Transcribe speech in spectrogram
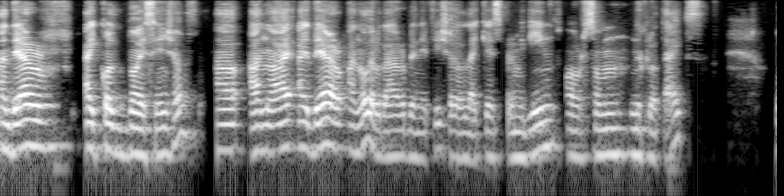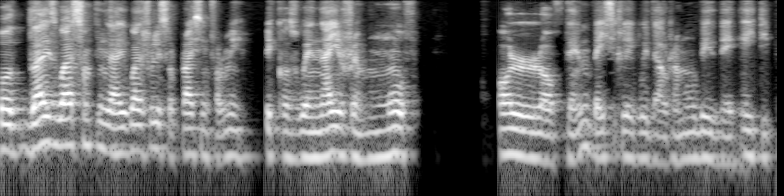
And there are i call no essentials uh, and I, I, there are another that are beneficial like spermidine or some nucleotides. But that is was something that was really surprising for me because when i remove all of them basically without removing the atp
